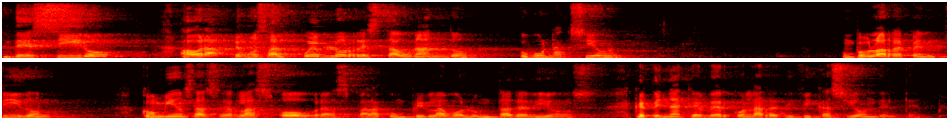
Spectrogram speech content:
de Ciro, ahora vemos al pueblo restaurando, hubo una acción. Un pueblo arrepentido comienza a hacer las obras para cumplir la voluntad de Dios que tenía que ver con la reedificación del templo.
